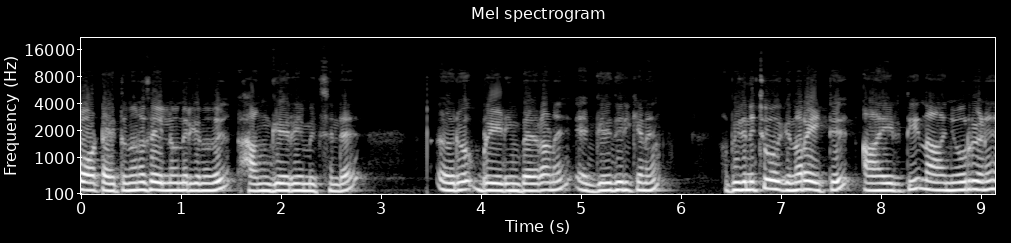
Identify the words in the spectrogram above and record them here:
കോട്ടയത്ത് നിന്നാണ് സെയിലിന് വന്നിരിക്കുന്നത് ഹംഗേറിയൻ മിക്സിന്റെ ഒരു ബ്രീഡിംഗ് പെയറാണ് എഗ് ചെയ്തിരിക്കണേ അപ്പോൾ ഇതിന് ചോദിക്കുന്ന റേറ്റ് ആയിരത്തി നാനൂറ് രൂപയാണ്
